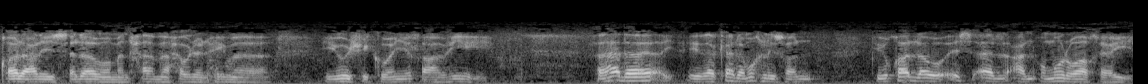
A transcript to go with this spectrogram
قال عليه السلام ومن حام حول الحمى يوشك أن يقع فيه. فهذا إذا كان مخلصا يقال له اسأل عن أمور واقعية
